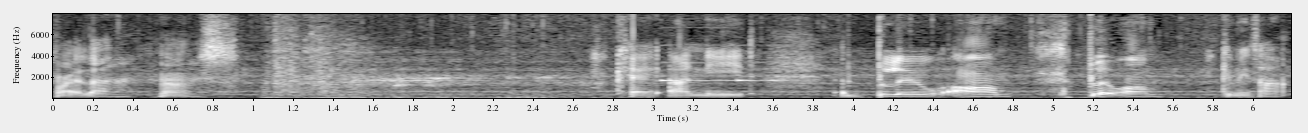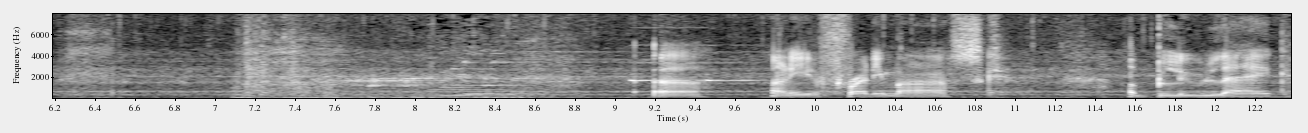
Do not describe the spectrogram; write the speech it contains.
Right there, nice. Okay, I need a blue arm. Blue arm, give me that. Uh, I need a Freddy mask, a blue leg,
